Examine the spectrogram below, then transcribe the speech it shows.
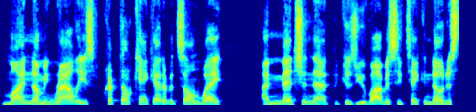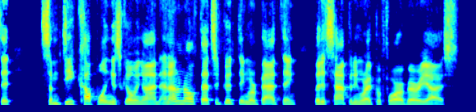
mind numbing rallies. Crypto can't get out of its own way. I mention that because you've obviously taken notice that some decoupling is going on. And I don't know if that's a good thing or a bad thing, but it's happening right before our very eyes.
